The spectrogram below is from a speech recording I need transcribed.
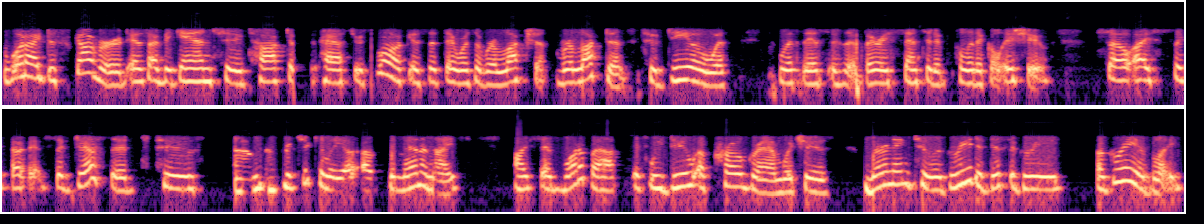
what I discovered as I began to talk to the pastor's book is that there was a reluctant, reluctance to deal with, with this as a very sensitive political issue. So I su- uh, suggested to, um, particularly uh, of the Mennonites, I said, what about if we do a program which is learning to agree to disagree agreeably?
